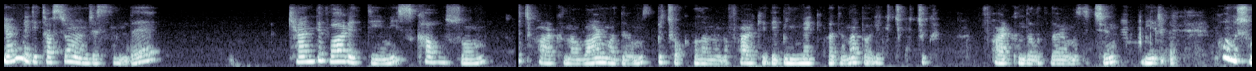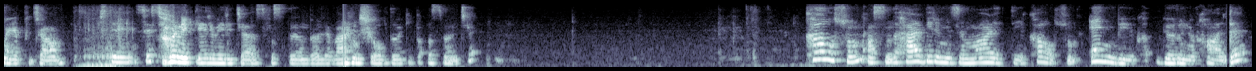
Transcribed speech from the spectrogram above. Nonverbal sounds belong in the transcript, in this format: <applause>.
Bugün meditasyon öncesinde kendi var ettiğimiz kaosun hiç farkına varmadığımız birçok alanını fark edebilmek adına böyle küçük küçük farkındalıklarımız için bir konuşma yapacağım. İşte ses <laughs> örnekleri vereceğiz fıstığın böyle vermiş olduğu gibi az önce. Kaosun aslında her birimizin var ettiği kaosun en büyük görünür halde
